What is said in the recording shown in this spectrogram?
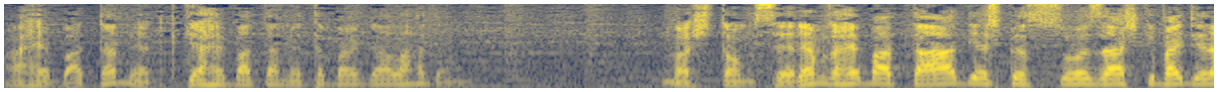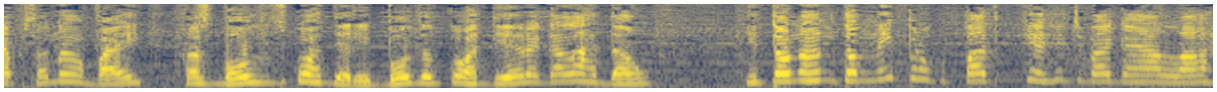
arrebatamento, porque arrebatamento é para galardão. Nós estamos, seremos arrebatados e as pessoas acham que vai direto para não, vai para as bolsas do cordeiro. E bolsa do cordeiro é galardão. Então nós não estamos nem preocupados com o que a gente vai ganhar lá.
